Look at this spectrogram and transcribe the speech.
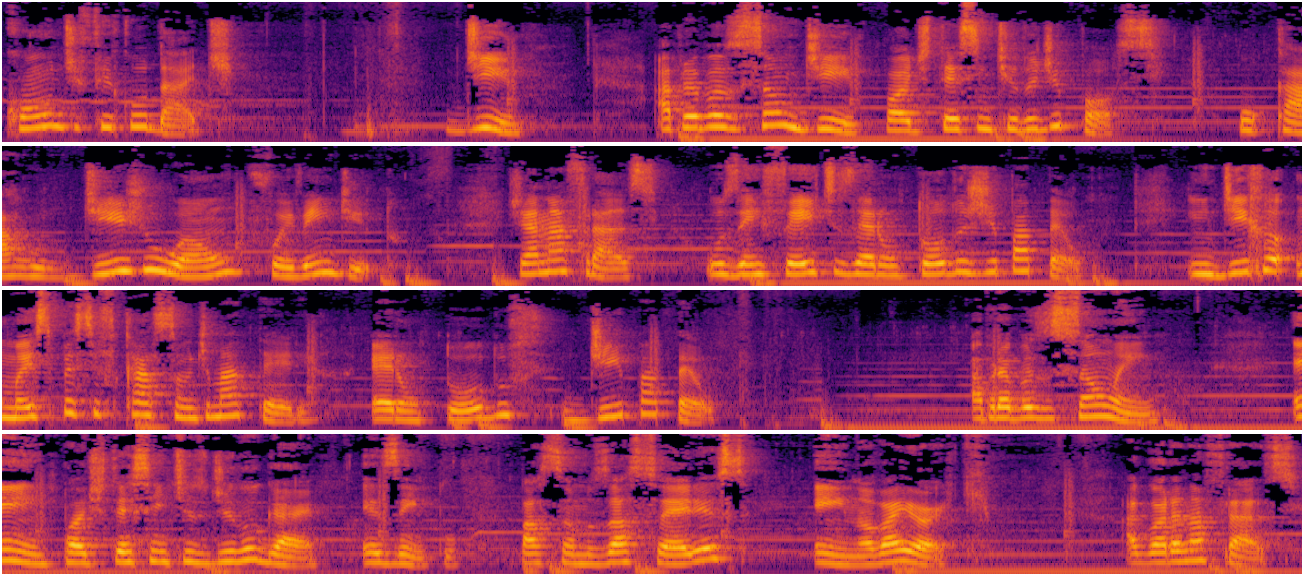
com dificuldade. De. A preposição de pode ter sentido de posse. O carro de João foi vendido. Já na frase, os enfeites eram todos de papel. Indica uma especificação de matéria. Eram todos de papel. A preposição em. Em pode ter sentido de lugar. Exemplo: passamos as férias em Nova York. Agora na frase:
